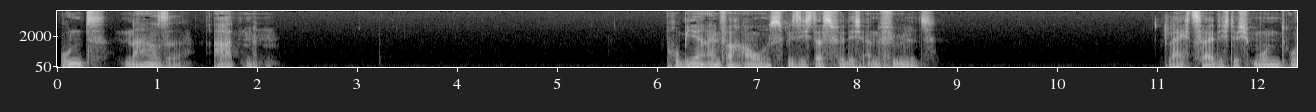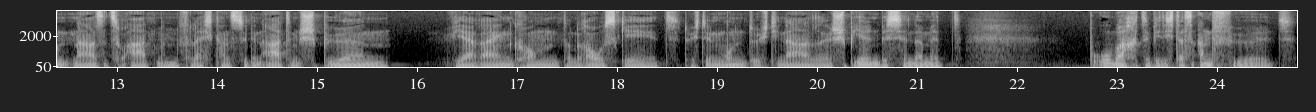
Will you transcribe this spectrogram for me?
und Nase atmen. Probier einfach aus, wie sich das für dich anfühlt. Gleichzeitig durch Mund und Nase zu atmen. Vielleicht kannst du den Atem spüren, wie er reinkommt und rausgeht, durch den Mund, durch die Nase. Spiel ein bisschen damit. Beobachte, wie sich das anfühlt,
